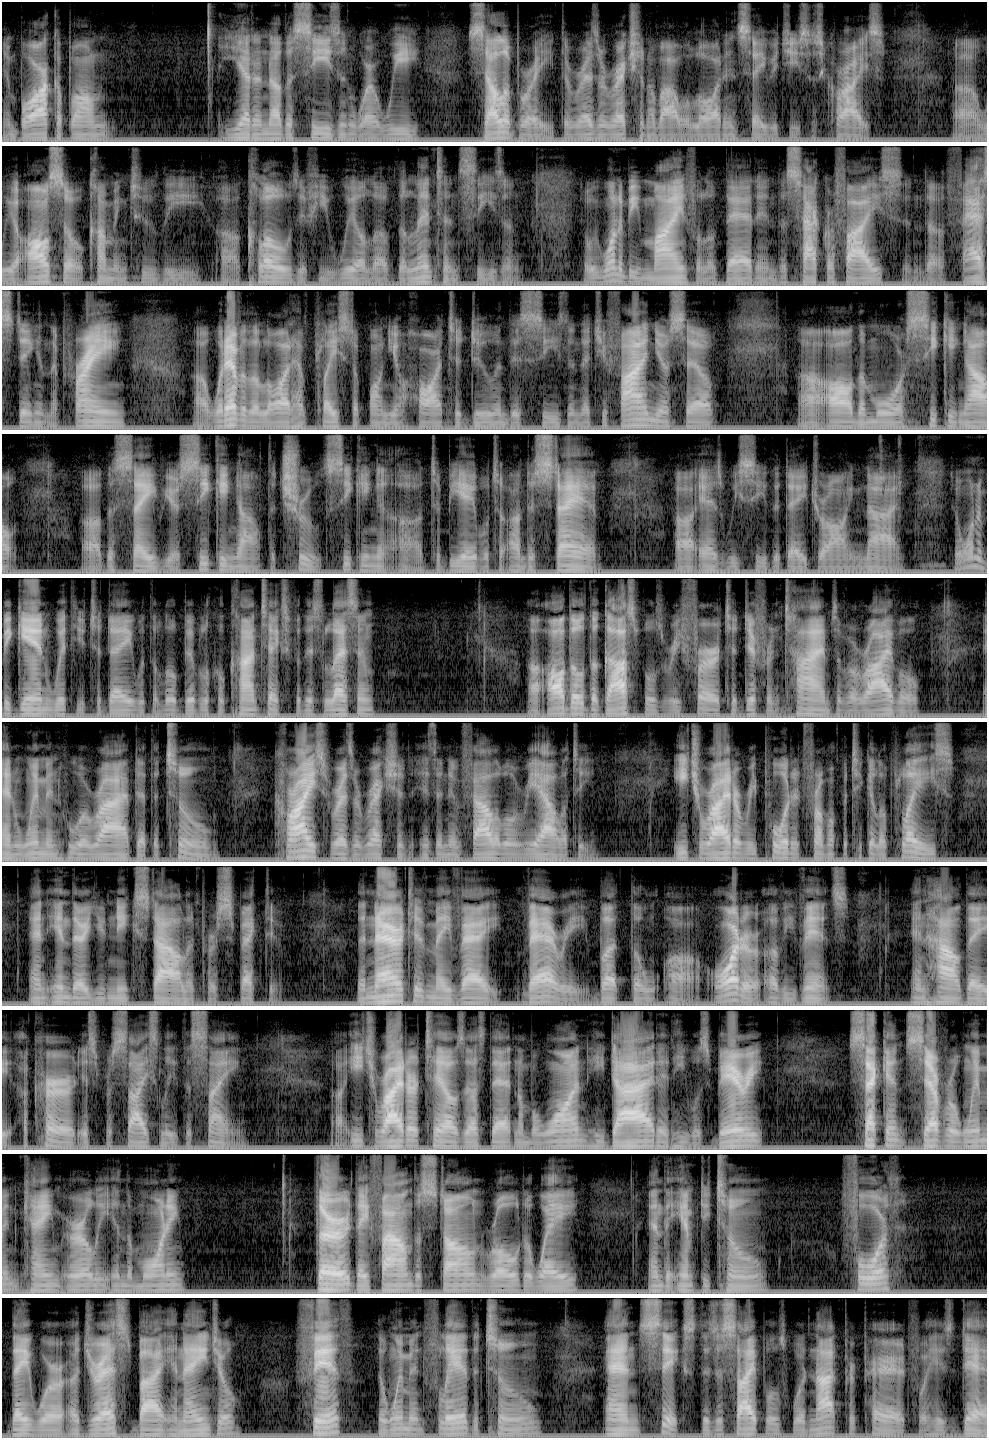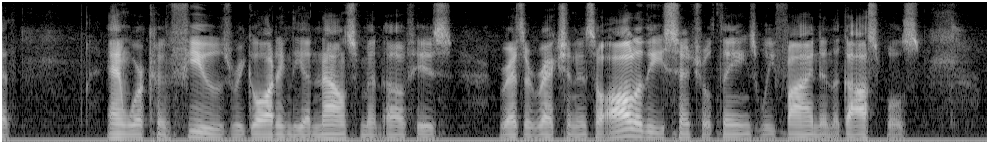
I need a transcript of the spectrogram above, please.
embark upon yet another season where we celebrate the resurrection of our Lord and Savior Jesus Christ. Uh, we are also coming to the uh, close, if you will, of the Lenten season. So we want to be mindful of that and the sacrifice and the fasting and the praying, uh, whatever the Lord have placed upon your heart to do in this season, that you find yourself uh, all the more seeking out uh, the Savior, seeking out the truth, seeking uh, to be able to understand uh, as we see the day drawing nigh. So I want to begin with you today with a little biblical context for this lesson. Uh, although the Gospels refer to different times of arrival and women who arrived at the tomb, Christ's resurrection is an infallible reality. Each writer reported from a particular place and in their unique style and perspective. The narrative may vary, vary but the uh, order of events and how they occurred is precisely the same. Uh, each writer tells us that number one, he died and he was buried. Second, several women came early in the morning. Third, they found the stone rolled away and the empty tomb. Fourth, they were addressed by an angel. Fifth, the women fled the tomb. And sixth, the disciples were not prepared for his death and were confused regarding the announcement of his resurrection. And so, all of these central things we find in the Gospels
